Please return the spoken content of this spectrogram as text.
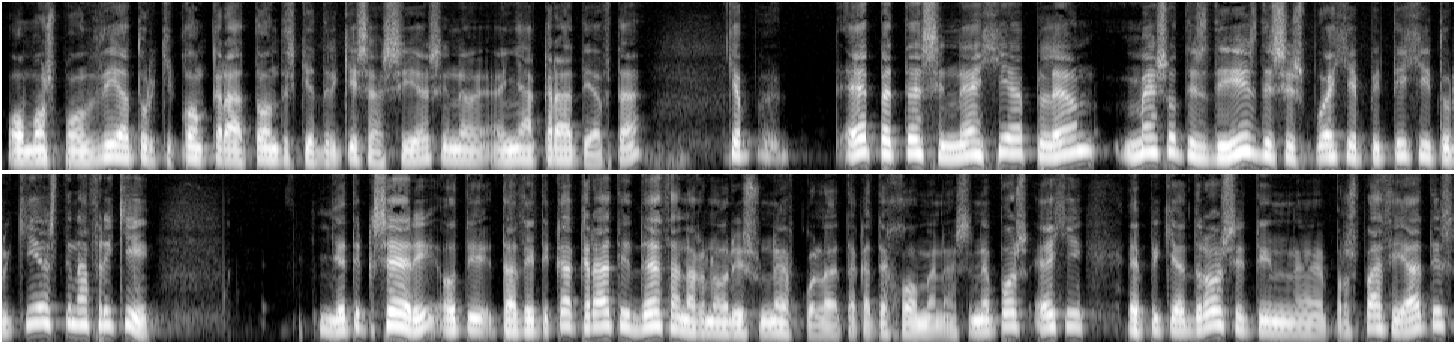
Ομοσπονδία Τουρκικών Κρατών της Κεντρικής Ασίας, είναι εννιά κράτη αυτά, και έπεται συνέχεια πλέον μέσω της διείσδυσης που έχει επιτύχει η Τουρκία στην Αφρική. Γιατί ξέρει ότι τα δυτικά κράτη δεν θα αναγνωρίσουν εύκολα τα κατεχόμενα. Συνεπώς έχει επικεντρώσει την ε, προσπάθειά της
